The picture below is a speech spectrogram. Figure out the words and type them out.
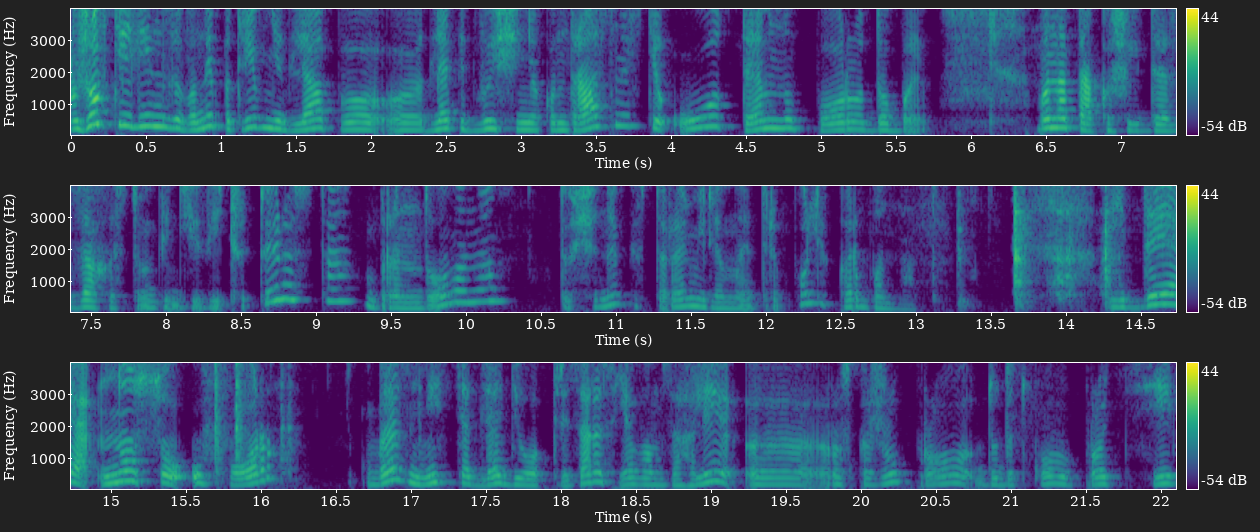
Жовті лінзи вони потрібні для, е, для підвищення контрастності у темну пору доби. Вона також йде з захистом від UV 400, брендована, товщина 1,5 мм, полікарбонат. Йде носоупор без місця для діоптрій. Зараз я вам взагалі е, розкажу про додатково про ці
